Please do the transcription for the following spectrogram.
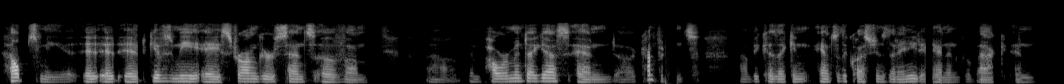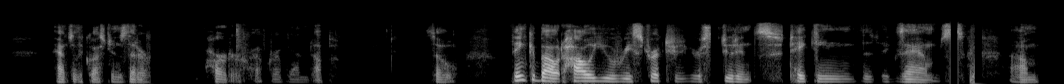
helps me. It, it, it gives me a stronger sense of um, uh, empowerment, I guess, and uh, confidence uh, because I can answer the questions that I need and then go back and answer the questions that are harder after I've warmed up. So think about how you restrict your students taking the exams. Um,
